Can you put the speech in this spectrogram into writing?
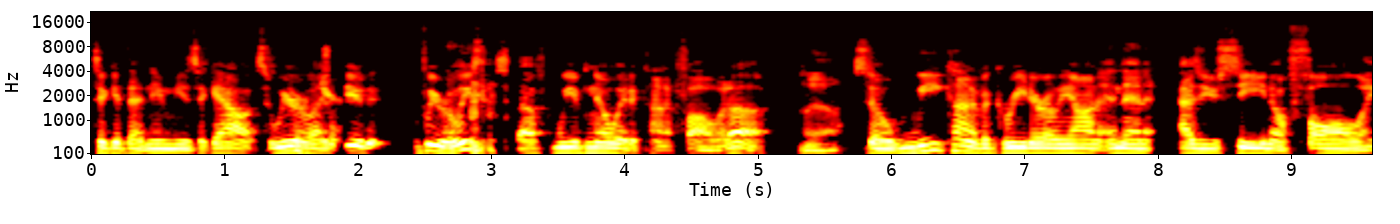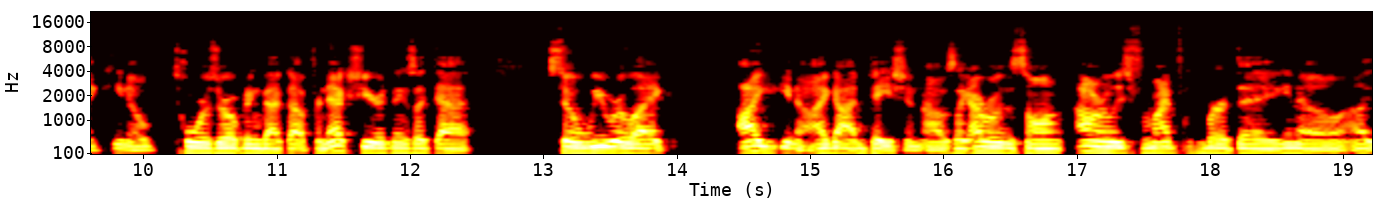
to get that new music out. So we were like, dude, if we release this stuff, we have no way to kind of follow it up. yeah. So we kind of agreed early on, and then as you see, you know, fall like you know tours are opening back up for next year, things like that. So we were like, I you know I got impatient. I was like, I wrote the song, I want to release it for my fucking birthday. You know, uh,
